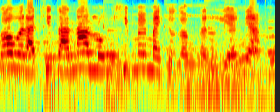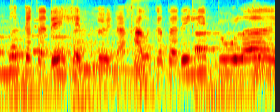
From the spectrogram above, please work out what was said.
ก็เวลาที่ จาน่าลงคลิปใหม่ๆเกี่ยวกับสัตว์เลี้ยงเนี่ยเพื่อนๆก็จะได้เห็นเลยนะคะ แล้วก็จะได้รีบดูเลย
